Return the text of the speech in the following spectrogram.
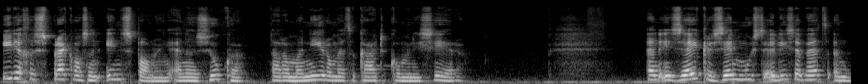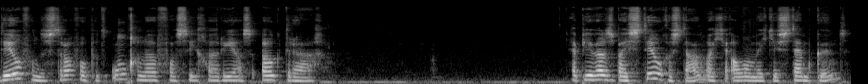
Ieder gesprek was een inspanning en een zoeken naar een manier om met elkaar te communiceren. En in zekere zin moest Elisabeth een deel van de straf op het ongeloof van Zacharias ook dragen. Heb je wel eens bij stilgestaan wat je allemaal met je stem kunt?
